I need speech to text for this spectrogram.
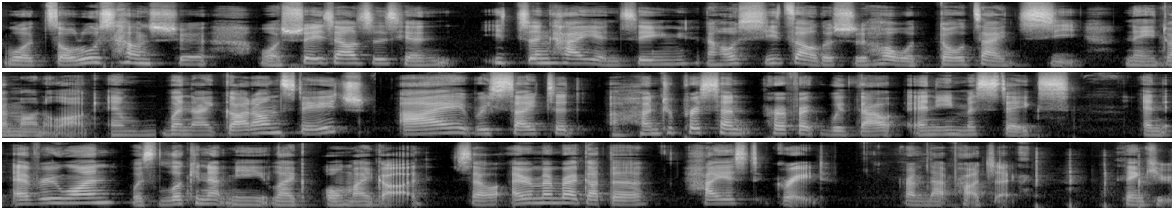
我走路上学，我睡觉之前一睁开眼睛，然后洗澡的时候，我都在记那一段 monologue. And when I got on stage, I recited hundred percent perfect without any mistakes. And everyone was looking at me like, oh my God. So I remember I got the highest grade from that project. Thank you.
